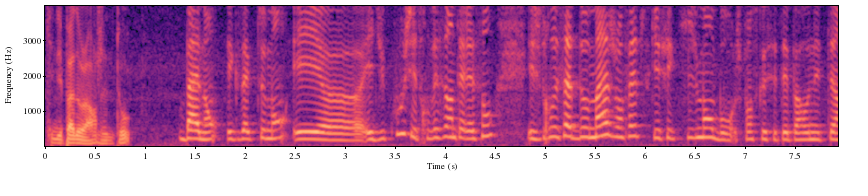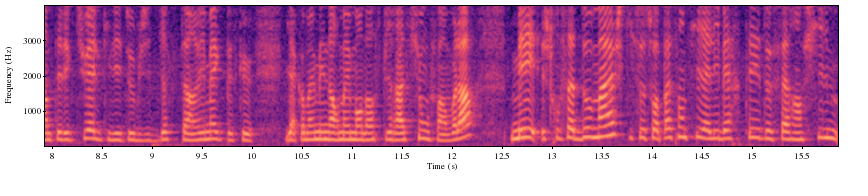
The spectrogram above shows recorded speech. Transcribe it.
Qui n'est pas dans l'Argento. Bah non, exactement. Et, euh, et du coup, j'ai trouvé ça intéressant. Et j'ai trouvé ça dommage, en fait, parce qu'effectivement, bon, je pense que c'était par honnêteté intellectuelle qu'il était obligé de dire que c'était un remake, parce qu'il y a quand même énormément d'inspiration, enfin voilà. Mais je trouve ça dommage qu'il se soit pas senti la liberté de faire un film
